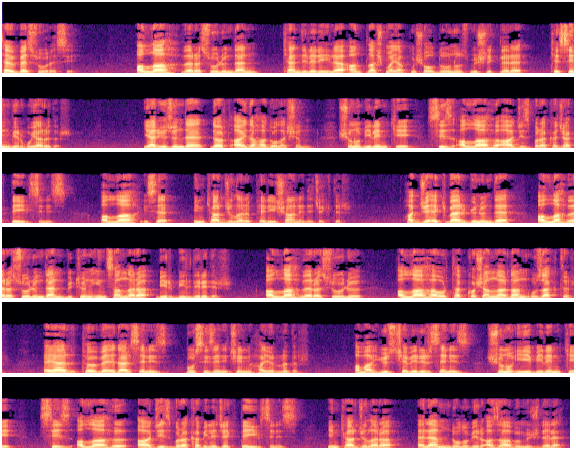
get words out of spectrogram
Tevbe suresi Allah ve Resulünden kendileriyle antlaşma yapmış olduğunuz müşriklere kesin bir uyarıdır. Yeryüzünde dört ay daha dolaşın. Şunu bilin ki siz Allah'ı aciz bırakacak değilsiniz. Allah ise inkarcıları perişan edecektir. Haccı Ekber gününde Allah ve Resulünden bütün insanlara bir bildiridir. Allah ve Resulü Allah'a ortak koşanlardan uzaktır. Eğer tövbe ederseniz bu sizin için hayırlıdır. Ama yüz çevirirseniz şunu iyi bilin ki siz Allah'ı aciz bırakabilecek değilsiniz. İnkarcılara elem dolu bir azabı müjdele.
